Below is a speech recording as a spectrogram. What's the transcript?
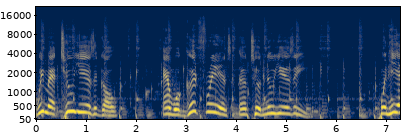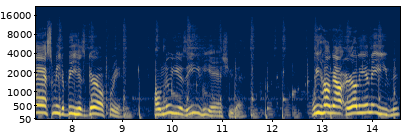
We met two years ago, and were good friends until New Year's Eve. When he asked me to be his girlfriend on New Year's Eve, he asked you that. We hung out early in the evening.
